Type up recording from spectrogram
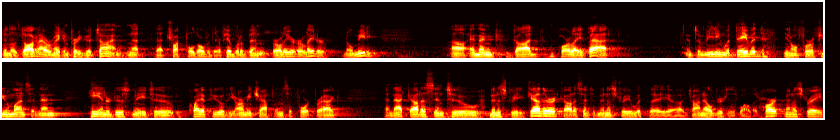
you know, the dog and I were making pretty good time, and that, that truck pulled over there. If it would have been earlier or later, no meeting. Uh, and then God parlayed that into meeting with David, you know, for a few months, and then he introduced me to quite a few of the Army chaplains at Fort Bragg, and that got us into ministry together. It got us into ministry with the uh, John Eldredge's Wild at Heart ministry.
